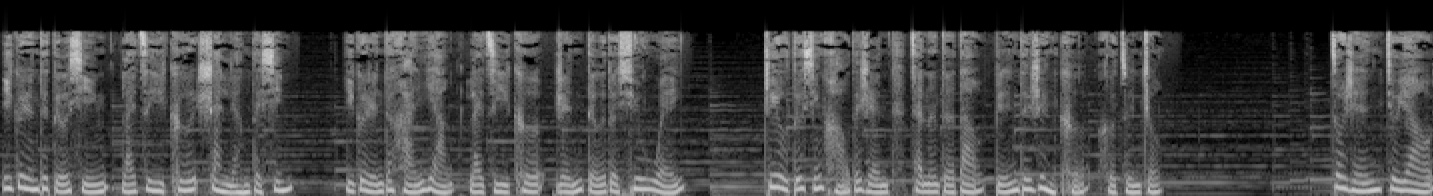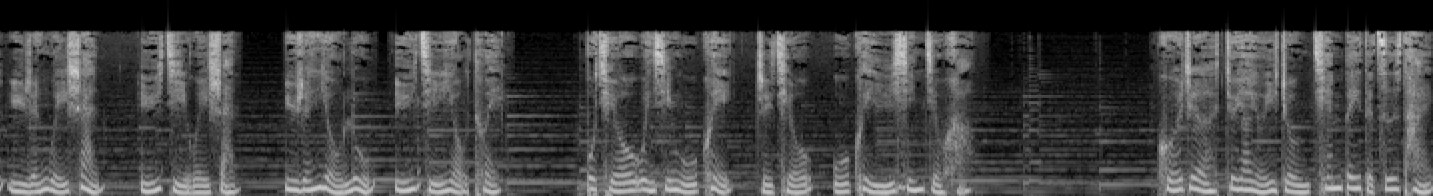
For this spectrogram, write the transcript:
一个人的德行来自一颗善良的心，一个人的涵养来自一颗仁德的修为。只有德行好的人，才能得到别人的认可和尊重。做人就要与人为善，与己为善，与人有路，与己有退，不求问心无愧，只求无愧于心就好。活着就要有一种谦卑的姿态、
